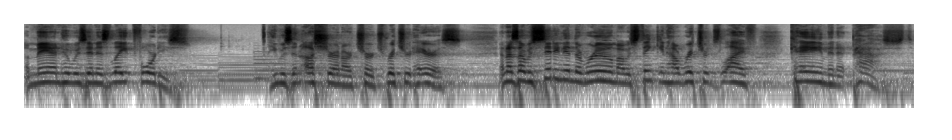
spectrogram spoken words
a man who was in his late 40s. He was an usher in our church, Richard Harris. And as I was sitting in the room, I was thinking how Richard's life came and it passed.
